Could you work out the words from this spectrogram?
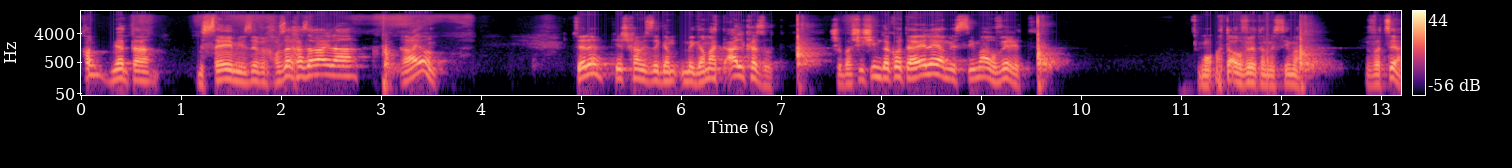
נכון, מיד אתה מסיים עם זה וחוזר חזרה אל הרעיון. בסדר? כי יש לך איזה מגמת על כזאת, שב-60 דקות האלה המשימה עוברת. אתה עובר את המשימה, מבצע.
